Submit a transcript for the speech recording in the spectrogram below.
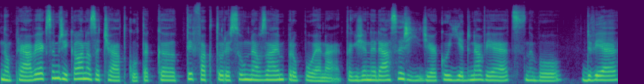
No právě, jak jsem říkala na začátku, tak eh, ty faktory jsou navzájem propojené, takže nedá se říct, že jako jedna věc nebo dvě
